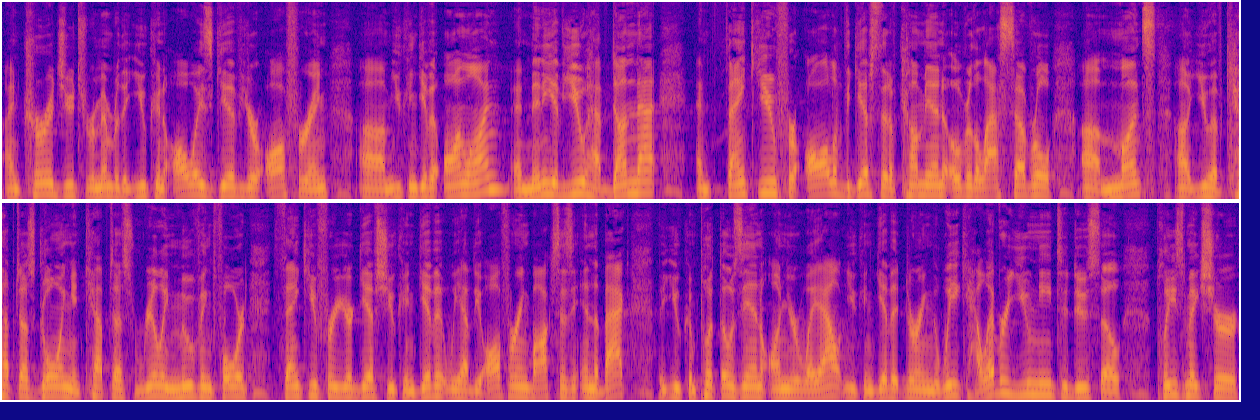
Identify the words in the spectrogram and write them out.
I encourage you to remember that you can always give your offering. Um, you can give it online, and many of you have done that. and thank you for all of the gifts that have come in over the last several uh, months. Uh, you have kept us going and kept us really moving forward. Thank you for your gifts. You can give it. We have the offering boxes in the back that you can put those in on your way out. You can give it during the week. However, you need to do so, please make sure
